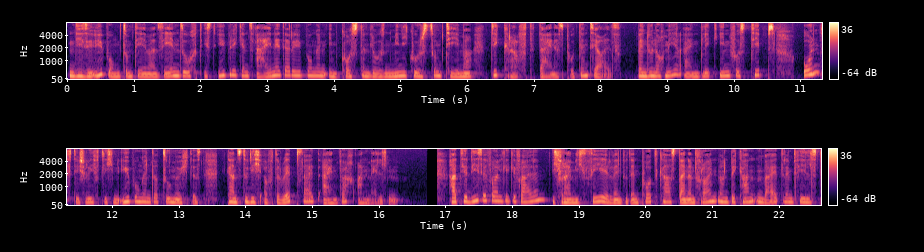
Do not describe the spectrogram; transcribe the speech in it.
Diese Übung zum Thema Sehnsucht ist übrigens eine der Übungen im kostenlosen Minikurs zum Thema Die Kraft deines Potenzials. Wenn du noch mehr Einblick, Infos, Tipps und die schriftlichen Übungen dazu möchtest, kannst du dich auf der Website einfach anmelden. Hat dir diese Folge gefallen? Ich freue mich sehr, wenn du den Podcast deinen Freunden und Bekannten weiterempfiehlst,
